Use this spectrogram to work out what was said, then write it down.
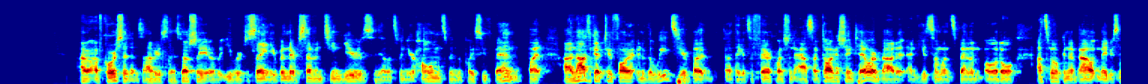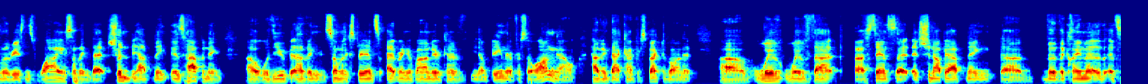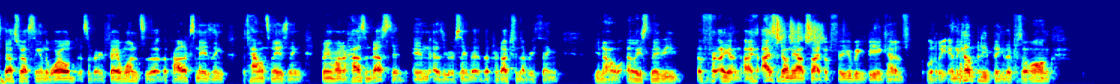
Of course it is, obviously, especially uh, you were just saying you've been there 17 years. You know, that's been your home. It's been the place you've been. But uh, not to get too far into the weeds here, but I think it's a fair question to ask. I've talked to Shane Taylor about it, and he's someone that's been a little outspoken about maybe some of the reasons why something that shouldn't be happening is happening uh, with you having so much experience at Ring of Honor, kind of you know being there for so long now, having that kind of perspective on it, uh, with with that uh, stance that it should not be happening. Uh, the the claim that it's the best wrestling in the world, it's a very fair one. It's the, the product's amazing, the talent's amazing. Ring of Honor has invested in, as you were saying, the, the production, everything. You know, at least maybe for, again, I, I sit on the outside, but for you being being kind of literally in the company, being there for so long,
